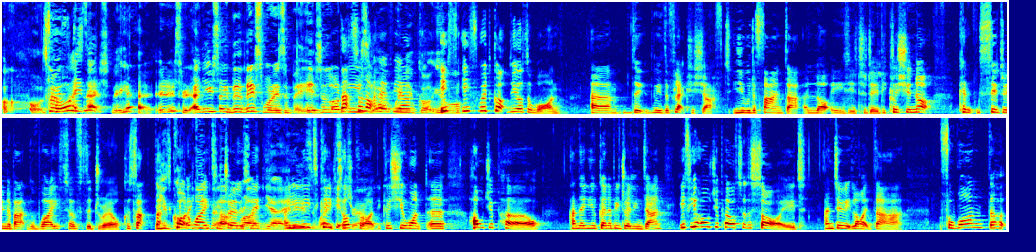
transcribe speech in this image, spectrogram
Oh, so cool, it's, it's actually yeah, it is. Really, and you say that this one is a bit. It's a lot That's easier a lot heavier. when you've got your. If, if we'd got the other one, um, the, with the flexure shaft, you would have found that a lot easier to do because you're not considering about the weight of the drill because that, that's You've quite a gotta keep weighted it drill, upright. isn't it? Yeah, and it you need to keep it weighted drill. upright because you want to hold your pearl and then you're going to be drilling down. If you hold your pearl to the side and do it like that, for one, the,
